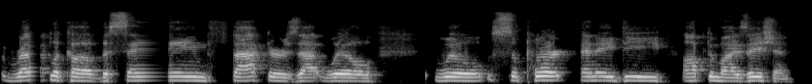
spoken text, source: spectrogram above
replica of the same factors that will will support NAD optimization.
